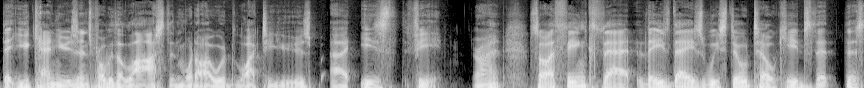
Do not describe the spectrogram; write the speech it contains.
that you can use, and it's probably the last and what I would like to use, uh, is fear. Right. So I think that these days we still tell kids that the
